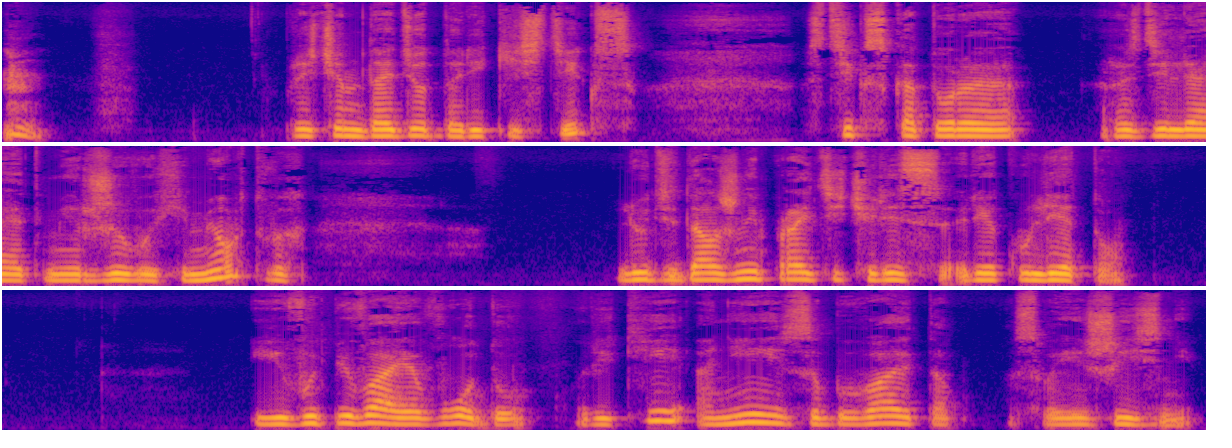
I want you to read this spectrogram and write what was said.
прежде чем дойдет до реки Стикс, Стикс, которая разделяет мир живых и мертвых, люди должны пройти через реку Лето – и выпивая воду реки, они забывают о своей жизни.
